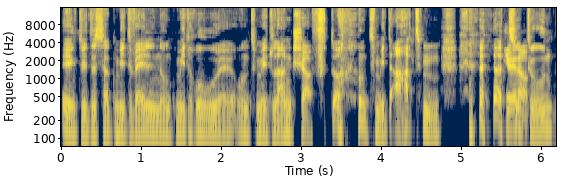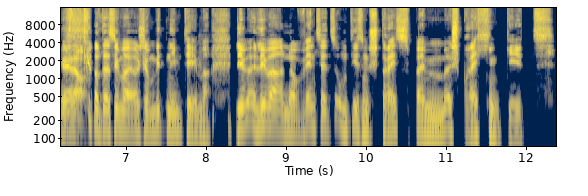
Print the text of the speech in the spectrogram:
Irgendwie, das hat mit Wellen und mit Ruhe und mit Landschaft und mit Atem genau, zu tun. Genau. Und da sind wir ja schon mitten im Thema. Lieber, lieber Arno, wenn es jetzt um diesen Stress beim Sprechen geht,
